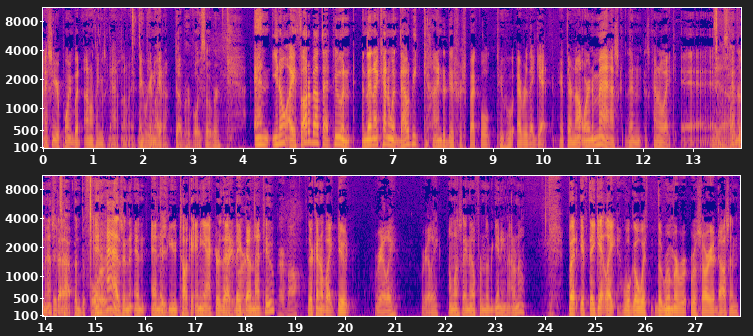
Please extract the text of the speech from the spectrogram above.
I see your point, but I don't think it's going to happen that way. I think we're going to get a. dub her voiceover. And you know, I thought about that too, and and then I kind of went, that would be kind of disrespectful to whoever they get. If they're not wearing a mask, then it's kind of like, eh, it's kind happened- messed it's up. happened before. It has, and and and if you talk to any actor that Ray they've Park. done that to, they're kind of like, dude, really, really? Unless they know from the beginning, I don't know. But if they get like, we'll go with the rumor, R- Rosario Dawson.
